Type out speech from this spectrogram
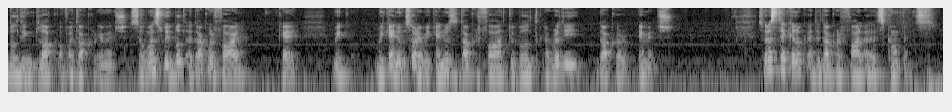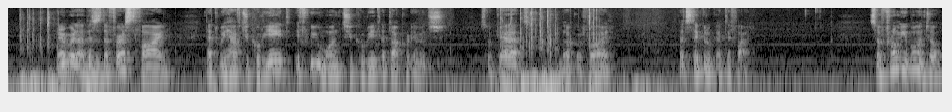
building block of a Docker image. So once we build a Docker file, okay, we we can use sorry we can use the Docker file to build a ready Docker image. So let's take a look at the Docker file and its contents. Remember that this is the first file that we have to create if we want to create a Docker image. So cat Docker file. Let's take a look at the file. So from Ubuntu,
